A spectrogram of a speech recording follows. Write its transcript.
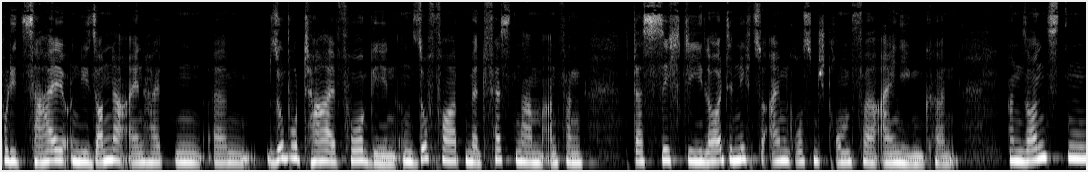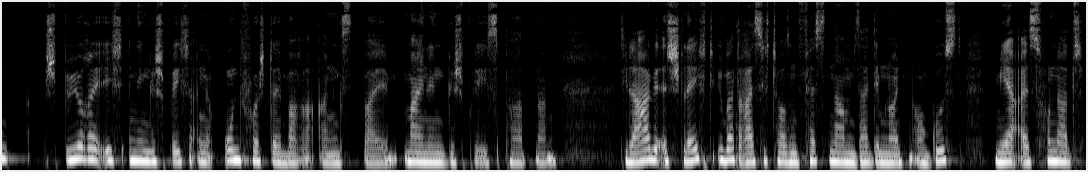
Polizei und die Sondereinheiten ähm, so brutal vorgehen und sofort mit Festnahmen anfangen, dass sich die Leute nicht zu einem großen Strom vereinigen können. Ansonsten spüre ich in den Gesprächen eine unvorstellbare Angst bei meinen Gesprächspartnern. Die Lage ist schlecht, über 30.000 Festnahmen seit dem 9. August, mehr als 100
